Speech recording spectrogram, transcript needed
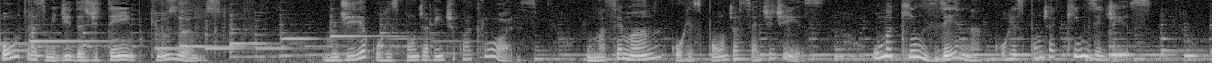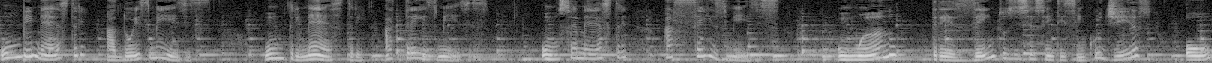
outras medidas de tempo que usamos. Um dia corresponde a 24 horas. Uma semana corresponde a 7 dias. Uma quinzena corresponde a 15 dias. Um bimestre a dois meses. Um trimestre a três meses. Um semestre a seis meses. Um ano, 365 dias ou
